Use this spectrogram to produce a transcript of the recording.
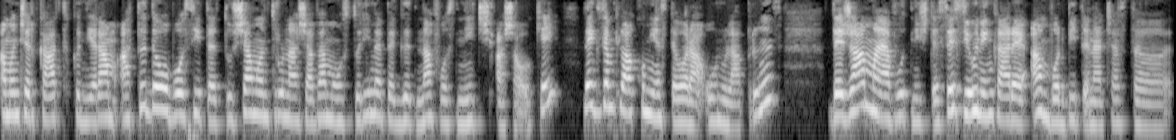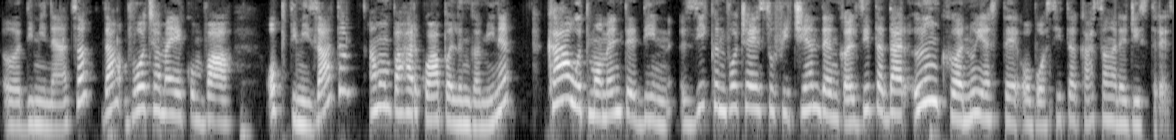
am încercat când eram atât de obosită, tușeam într-una și aveam o usturime pe gât, n-a fost nici așa ok. De exemplu, acum este ora 1 la prânz, Deja am mai avut niște sesiuni în care am vorbit în această uh, dimineață, da? vocea mea e cumva optimizată, am un pahar cu apă lângă mine, Caut momente din zi când vocea e suficient de încălzită, dar încă nu este obosită ca să înregistrez.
